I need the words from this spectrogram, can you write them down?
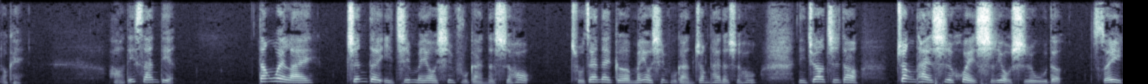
OK，好，第三点，当未来真的已经没有幸福感的时候，处在那个没有幸福感状态的时候，你就要知道，状态是会时有时无的，所以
